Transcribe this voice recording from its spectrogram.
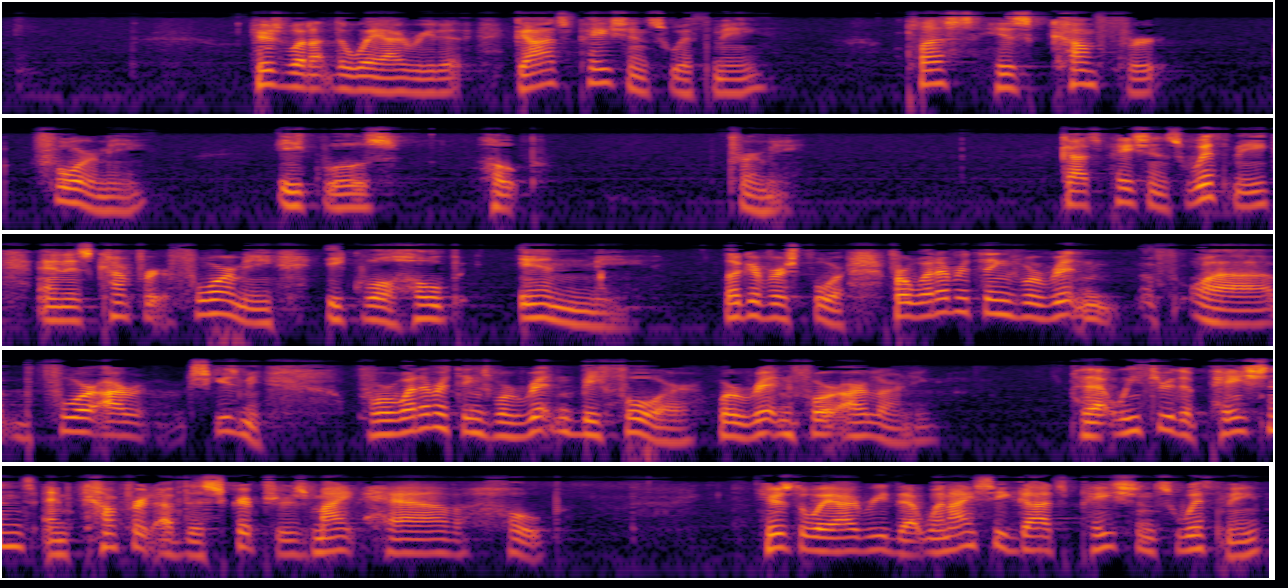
Here's what the way I read it God's patience with me plus his comfort for me equals hope for me. God's patience with me and his comfort for me equal hope in me. Look at verse 4. For whatever things were written uh, before our, excuse me, for whatever things were written before were written for our learning that we, through the patience and comfort of the Scriptures, might have hope. Here's the way I read that. When I see God's patience with me,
